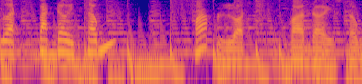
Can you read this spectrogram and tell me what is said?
luật và đời sống. Pháp luật và đời sống.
